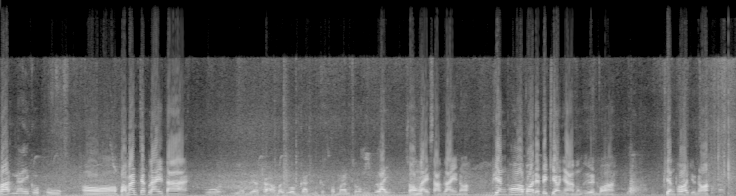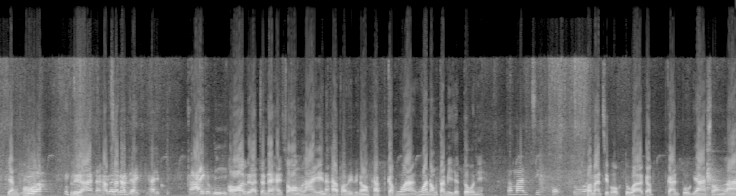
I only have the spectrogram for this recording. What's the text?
บ้านในก็ปลูก อ๋อประมาณจักไรตาโอ้เดือนเนี้ยถ้าเอามารวมกันมันก็ประมาณสองไร่สองไรสามไรเนาะเพียงพ่อบ่ได้ไปเกี่ยวหญ้าหมองอื่นบ่บอกครับเพียงพ่ออยู่เนาะเพียงพอเหลือ เหลือนะครับแล้วก็ได้ให้ขายกับนี่อ๋อเหลือจนได้ให้สองไรนะครับพ่อแม่พี่น้องครับกับง่วง่วน้องตามีจักโตนี่ประมาณสิบหกตัวประมาณ 16 ตัวกับการปลูกหญ้าสองไร่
